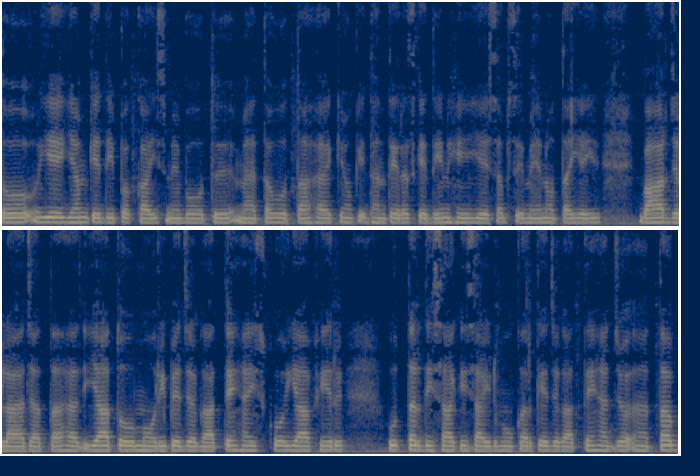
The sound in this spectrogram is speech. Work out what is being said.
तो ये यम के दीपक का इसमें बहुत महत्व होता है, क्योंकि धनतेरस के दिन ही ये सबसे मेन होता है, यही बाहर जलाया जाता है। या तो मोरी पे जगाते हैं इसको, या फिर उत्तर दिशा की साइड मुँह करके जगाते हैं। जो तब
